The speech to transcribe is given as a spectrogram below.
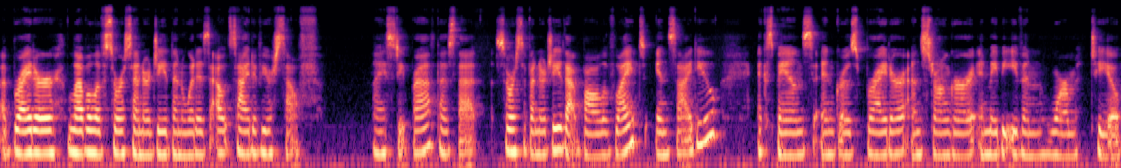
a brighter level of source energy than what is outside of yourself. Nice deep breath as that source of energy, that ball of light inside you, expands and grows brighter and stronger and maybe even warm to you.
